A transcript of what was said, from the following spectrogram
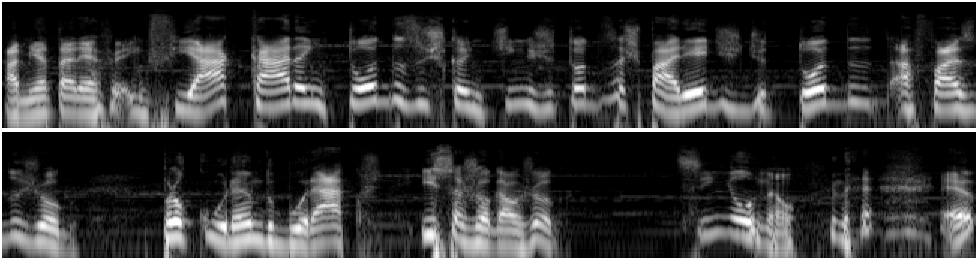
a minha tarefa é enfiar a cara em todos os cantinhos de todas as paredes de toda a fase do jogo, procurando buracos, isso é jogar o jogo? Sim ou não? Né? é,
